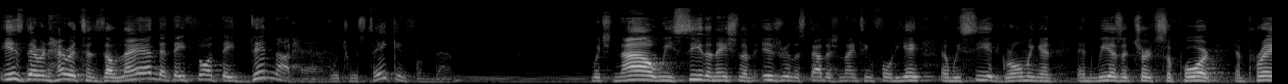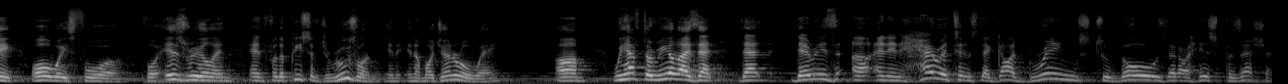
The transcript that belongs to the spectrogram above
is their inheritance, the land that they thought they did not have, which was taken from them. Which now we see the nation of Israel established in 1948, and we see it growing, and, and we as a church support and pray always for, for Israel and, and for the peace of Jerusalem in, in a more general way. Um, we have to realize that, that there is an inheritance that God brings to those that are His possession,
